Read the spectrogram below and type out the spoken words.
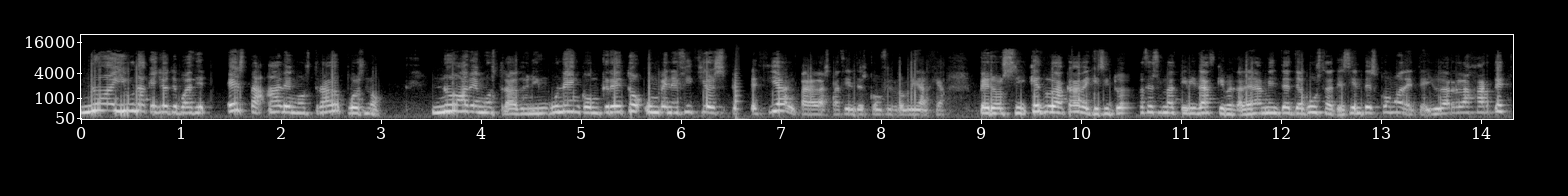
No hay una que yo te pueda decir, esta ha demostrado, pues no, no ha demostrado ninguna en concreto un beneficio especial para las pacientes con fibromialgia. Pero sí que duda cabe que si tú haces una actividad que verdaderamente te gusta, te sientes cómoda y te ayuda a relajarte,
